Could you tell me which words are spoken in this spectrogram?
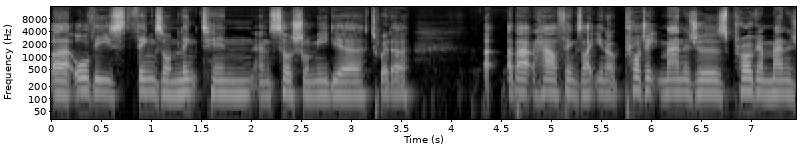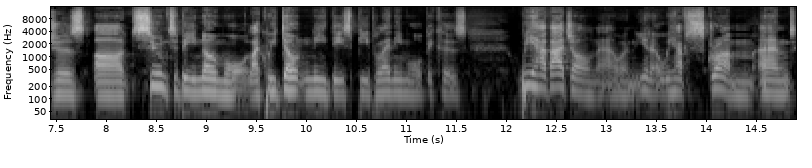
uh, all these things on LinkedIn and social media, Twitter, about how things like, you know, project managers, program managers are soon to be no more. Like, we don't need these people anymore because we have agile now and you know we have scrum and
